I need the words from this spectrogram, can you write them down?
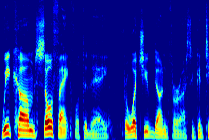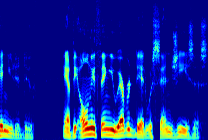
we come so thankful today for what you've done for us and continue to do. And if the only thing you ever did was send Jesus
